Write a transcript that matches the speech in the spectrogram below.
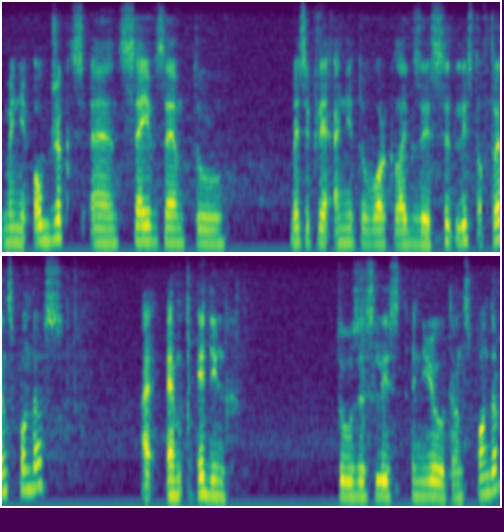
many objects and save them to basically I need to work like this. List of transponders. I am adding to this list a new transponder.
